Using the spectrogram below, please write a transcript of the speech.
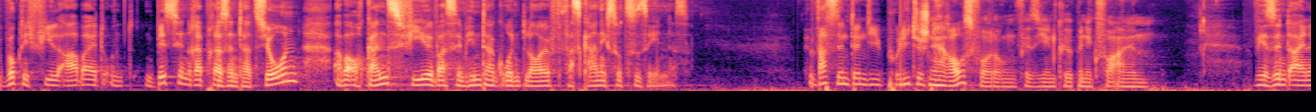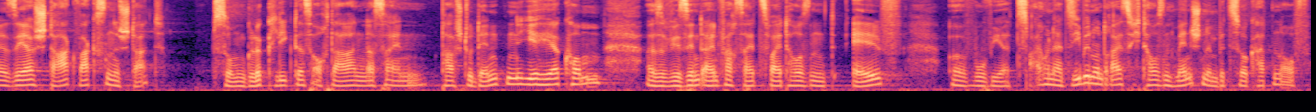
wirklich viel Arbeit und ein bisschen Repräsentation aber auch ganz viel, was im Hintergrund läuft, was gar nicht so zu sehen ist. Was sind denn die politischen Herausforderungen für Sie in Köpenick vor allem? Wir sind eine sehr stark wachsende Stadt. Zum Glück liegt das auch daran, dass ein paar Studenten hierher kommen. Also wir sind einfach seit 2011 äh, wo wir 237.000 Menschen im Bezirk hatten, auf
